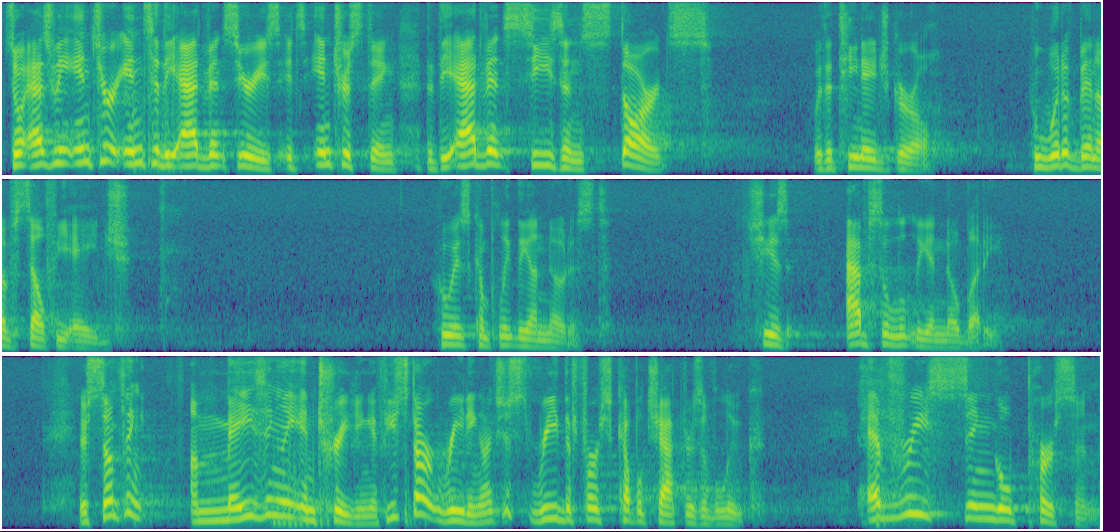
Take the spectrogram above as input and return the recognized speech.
So, as we enter into the Advent series, it's interesting that the Advent season starts with a teenage girl who would have been of selfie age who is completely unnoticed. She is absolutely a nobody. There's something amazingly intriguing. If you start reading, like just read the first couple chapters of Luke. Every single person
